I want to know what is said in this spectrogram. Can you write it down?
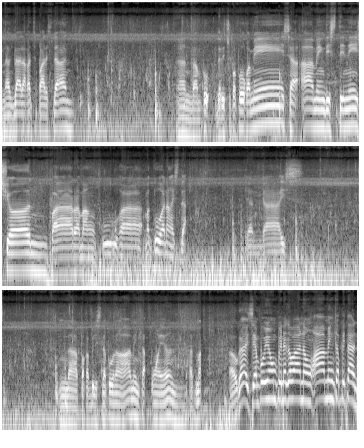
naglalakad sa parisdaan. Yan lang po. Diretso pa po kami sa aming destination para mangkuha, magkuha ng isda. Yan guys. Napakabilis na po ng aming takbo ngayon. At ma- oh guys, yan po yung pinagawa ng aming kapitan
